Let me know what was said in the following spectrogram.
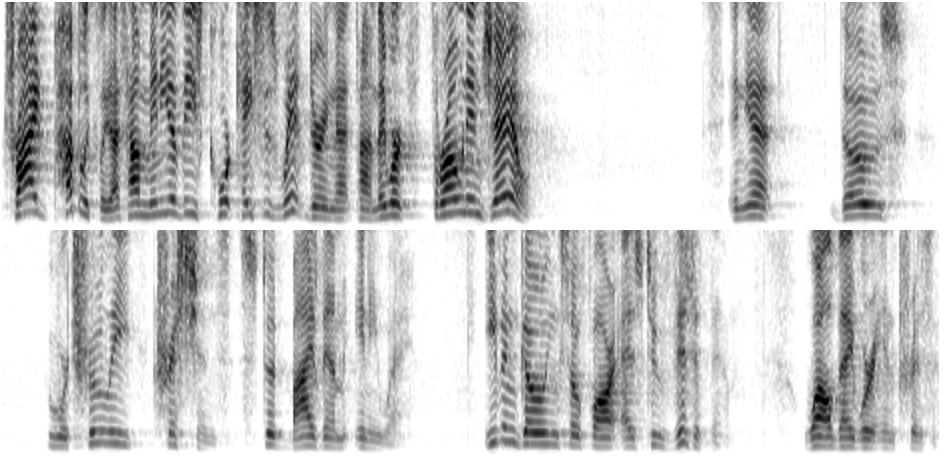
tried publicly. That's how many of these court cases went during that time. They were thrown in jail. And yet, those who were truly Christians stood by them anyway, even going so far as to visit them while they were in prison.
